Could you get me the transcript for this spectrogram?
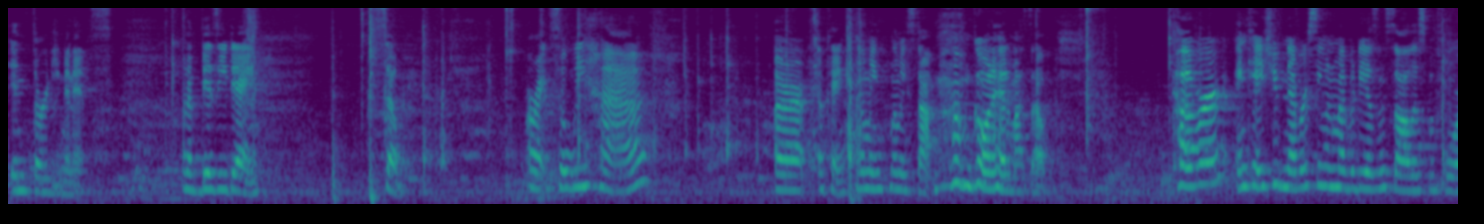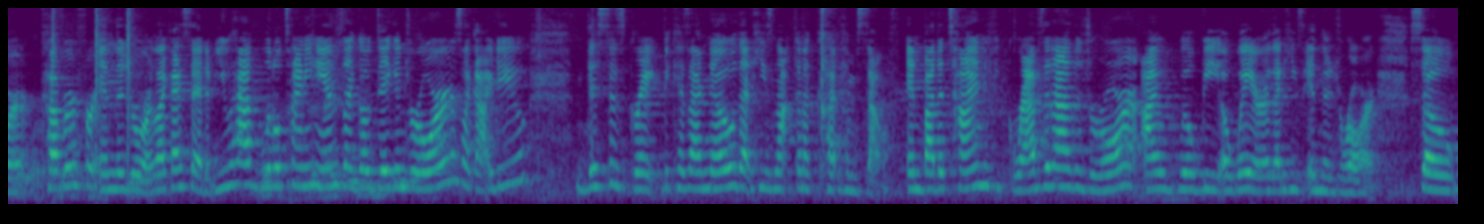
in 30 minutes on a busy day. So, all right, so we have, our, okay, let me, let me stop. I'm going ahead of myself. Cover, in case you've never seen one of my videos and saw this before, cover for in the drawer. Like I said, if you have little tiny hands that go dig in drawers like I do, this is great because I know that he's not gonna cut himself. And by the time if he grabs it out of the drawer, I will be aware that he's in the drawer. So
